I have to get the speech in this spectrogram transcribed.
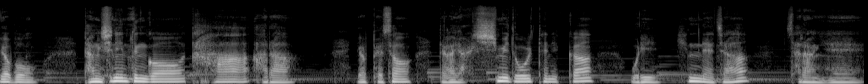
여보, 당신 힘든 거 다 알아. 옆에서 내가 열심히 도울 테니까 우리 힘내자. 사랑해.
